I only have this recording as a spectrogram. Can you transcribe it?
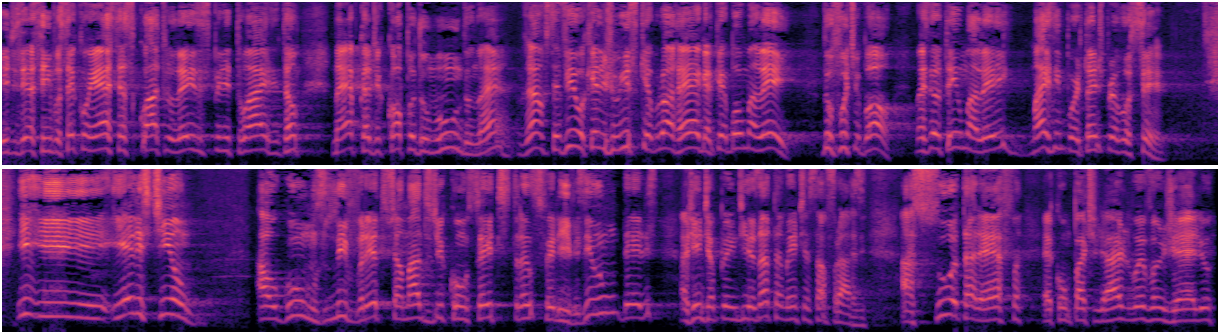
e dizer assim: Você conhece as quatro leis espirituais? Então, na época de Copa do Mundo, não é? Você viu aquele juiz que quebrou a regra, quebrou uma lei do futebol, mas eu tenho uma lei mais importante para você. E, e, e eles tinham alguns livretos chamados de conceitos transferíveis. E um deles a gente aprendia exatamente essa frase: A sua tarefa é compartilhar o Evangelho,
